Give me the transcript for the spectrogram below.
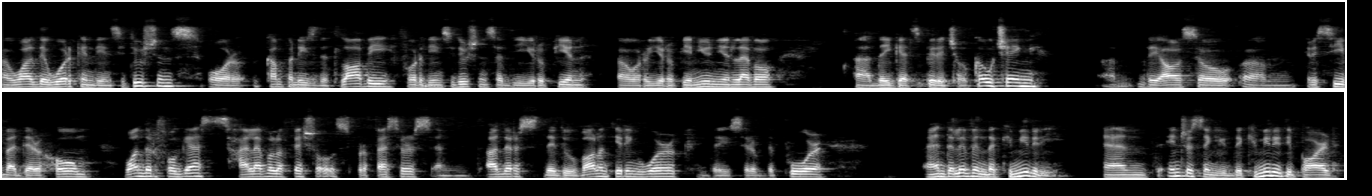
Uh, while they work in the institutions or companies that lobby for the institutions at the European or European Union level, uh, they get spiritual coaching. Um, they also um, receive at their home wonderful guests, high level officials, professors, and others. They do volunteering work, they serve the poor, and they live in the community. And interestingly, the community part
